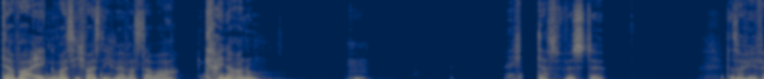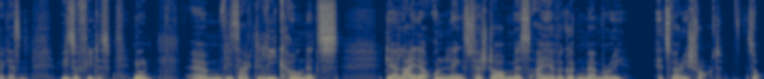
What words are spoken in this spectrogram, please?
da war irgendwas, ich weiß nicht mehr, was da war. Keine Ahnung. Hm. Wenn ich das wüsste. Das habe ich vergessen. Wie so vieles. Nun, ähm, wie sagte Lee Konitz, der leider unlängst verstorben ist, I have a good memory, it's very short. So.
